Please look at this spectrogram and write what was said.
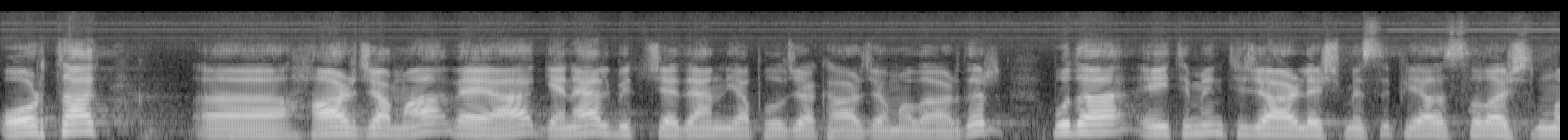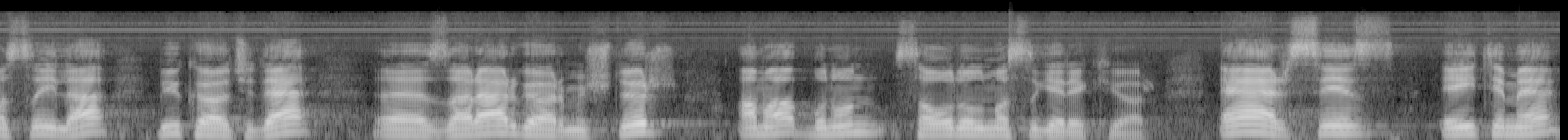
ortak e, harcama veya genel bütçeden yapılacak harcamalardır. Bu da eğitimin ticarileşmesi, piyasalaştırmasıyla büyük ölçüde e, zarar görmüştür. Ama bunun savunulması gerekiyor. Eğer siz eğitimi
